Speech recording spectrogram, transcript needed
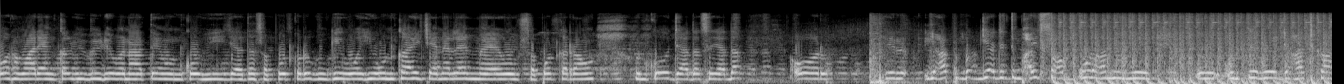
और हमारे अंकल भी वीडियो बनाते हैं, उनको भी ज़्यादा सपोर्ट करो क्योंकि वही उनका ही चैनल है, मैं वो सपोर्ट कर रहा हूँ उनको ज़्यादा से ज़्यादा। और फिर यहाँ पर पे बगिया जैसे भाई सब उड़ाने हुए उड़ते हुए जहाज़ का,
